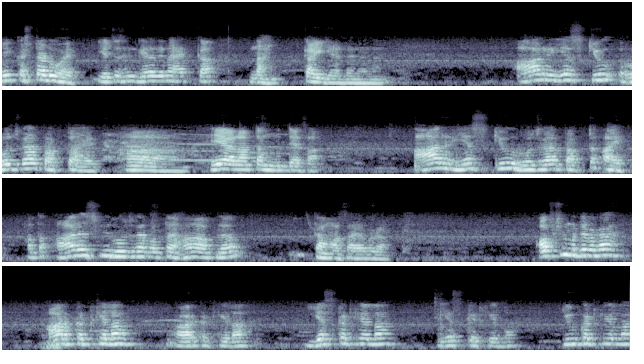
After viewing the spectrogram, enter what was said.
हे कष्टाडू आहेत. याच्याशी घेणं देणं आहेत का? नाही. काही घेणं देणं नाही. आर एस क्यू रोजगार प्राप्त आहेत. हां. हे आला आता मुद्द्याचा. आर एस क्यू रोजगार प्राप्त आहेत. आता आर एस क्यू रोजगार प्राप्त आहे हा आपला कामाचा आहे बघा. ऑप्शनमध्ये बघा. आर कट केला. आर कट केला. एस कट केला एस कट केला क्यू कट केला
